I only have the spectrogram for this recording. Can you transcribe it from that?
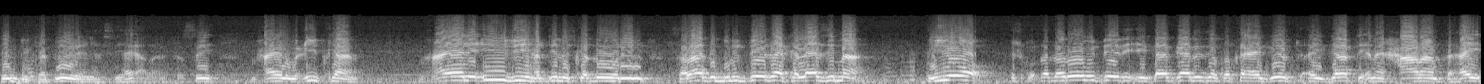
تنبي كبيرة نفسي. هاي الله كسي محايل وعيد كان. محايل إيدي هدي لسك isku dhadharoogideedii iyo gaagaarida korka ay geerto ay gaarto inay xaaraan tahay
